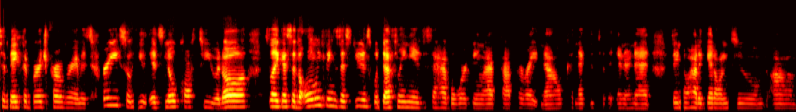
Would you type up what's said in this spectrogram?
to make the bridge program. is free, so you it's no cost to you at all. So like I said, the only things that students will definitely need is to have a working laptop for right now, connected to the internet. They know how to get on Zoom. Um,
